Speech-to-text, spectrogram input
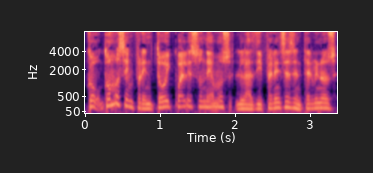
¿cómo, ¿cómo, se enfrentó y cuáles son, digamos, las diferencias en términos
